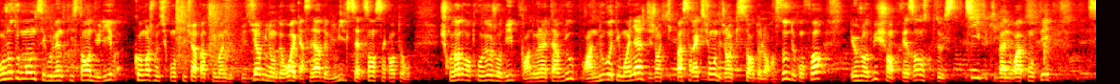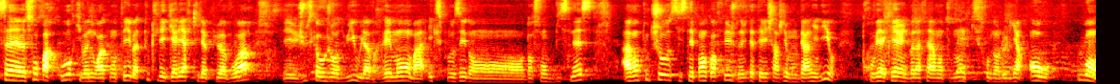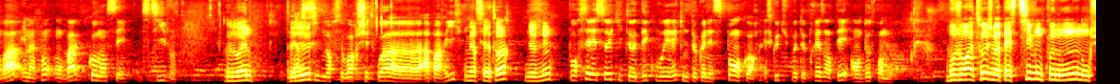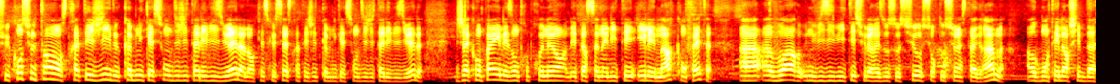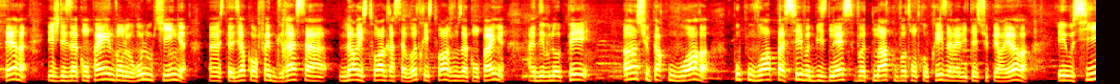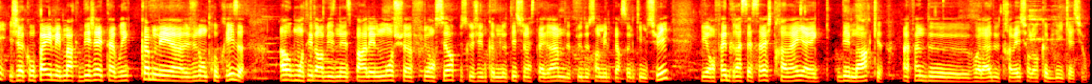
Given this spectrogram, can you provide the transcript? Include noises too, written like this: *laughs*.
Bonjour tout le monde, c'est Goulven Tristan du livre Comment je me suis constitué un patrimoine de plusieurs millions d'euros avec un salaire de 1750 euros. Je suis content de vous retrouver aujourd'hui pour un nouvel interview, pour un nouveau témoignage, des gens qui passent à l'action, des gens qui sortent de leur zone de confort. Et aujourd'hui, je suis en présence de Steve qui va nous raconter son parcours, qui va nous raconter bah, toutes les galères qu'il a pu avoir et jusqu'à aujourd'hui où il a vraiment bah, explosé dans, son business. Avant toute chose, si ce n'est pas encore fait, je vous invite à télécharger mon dernier livre, Trouver acquérir une bonne affaire avant tout le monde, qui se trouve dans le lien en haut ou en bas. Et maintenant, on va commencer. Steve. Goodwin. Merci de me recevoir chez toi euh, à Paris. Merci à toi, bienvenue. Pour celles et ceux qui te découvriraient, qui ne te connaissent pas encore, est-ce que tu peux te présenter en deux, trois mots? Bonjour à tous, je m'appelle Steve Onkonou, donc je suis consultant en stratégie de communication digitale et visuelle. Alors qu'est-ce que c'est la stratégie de communication digitale et visuelle? J'accompagne les entrepreneurs, les personnalités et les marques en fait à avoir une visibilité sur les réseaux sociaux, surtout sur Instagram, à augmenter leur chiffre d'affaires et je les accompagne dans le relooking, euh, c'est-à-dire qu'en fait grâce à leur histoire, grâce à votre histoire, je vous accompagne à développer un super pouvoir pour pouvoir passer votre business, votre marque, votre entreprise à la vitesse supérieure. Et aussi, j'accompagne les marques déjà établies comme les euh, jeunes entreprises à augmenter leur business. Parallèlement, je suis influenceur puisque j'ai une communauté sur Instagram de plus de 100 000 personnes qui me suivent. Et en fait, grâce à ça, je travaille avec des marques afin de, voilà, de travailler sur leur communication.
